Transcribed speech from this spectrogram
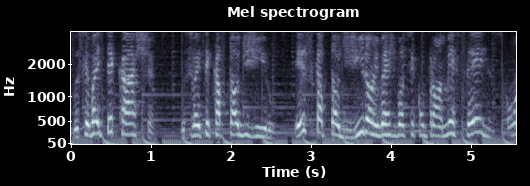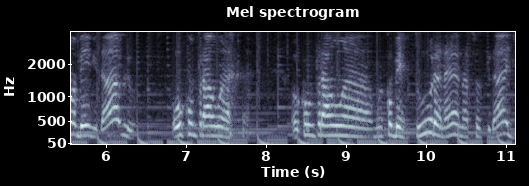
você vai ter caixa, você vai ter capital de giro. Esse capital de giro, ao invés de você comprar uma Mercedes ou uma BMW, ou comprar uma ou comprar uma, uma cobertura né, na sua cidade,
